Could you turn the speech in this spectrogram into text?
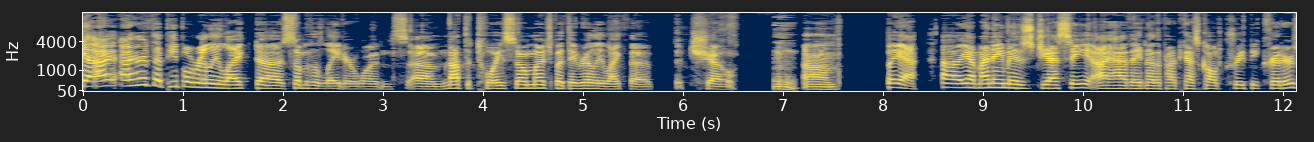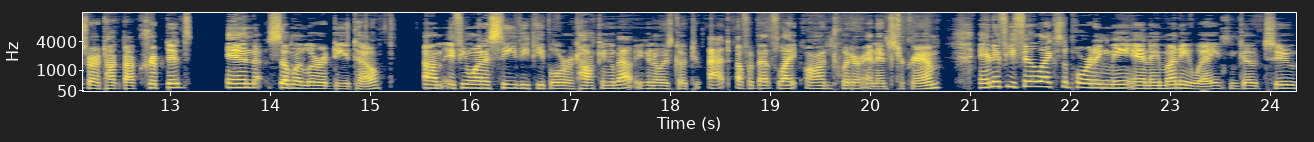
Yeah, I, I heard that people really liked uh, some of the later ones. Um, not the toys so much, but they really liked the the show. Mhm. Um, but yeah, uh, yeah. My name is Jesse. I have another podcast called Creepy Critters, where I talk about cryptids in similar lurid detail. Um, if you want to see the people we're talking about, you can always go to at Alphabet Flight on Twitter and Instagram. And if you feel like supporting me in a money way, you can go to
